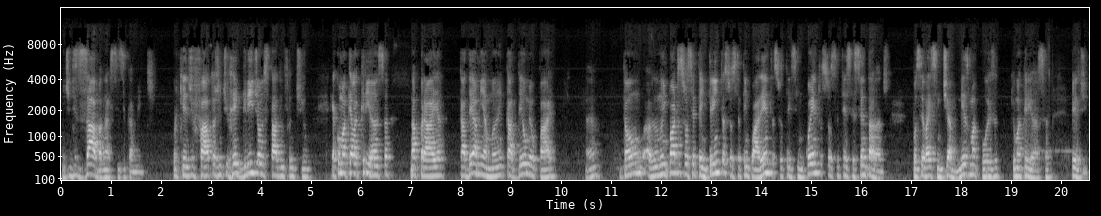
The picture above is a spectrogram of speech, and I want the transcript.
A gente desaba narcisicamente. Porque, de fato, a gente regride a um estado infantil. Que é como aquela criança na praia Cadê a minha mãe? Cadê o meu pai? Né? Então, não importa se você tem 30, se você tem 40, se você tem 50, se você tem 60 anos, você vai sentir a mesma coisa que uma criança perdida.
